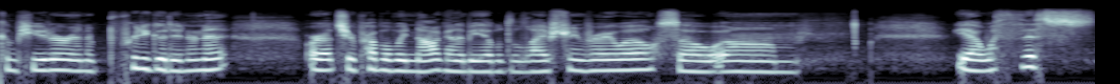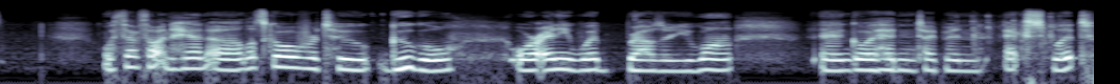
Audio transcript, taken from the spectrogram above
computer and a pretty good internet, or else you're probably not gonna be able to live stream very well. So, um, yeah, with this, with that thought in hand, uh, let's go over to Google or any web browser you want, and go ahead and type in XSplit,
